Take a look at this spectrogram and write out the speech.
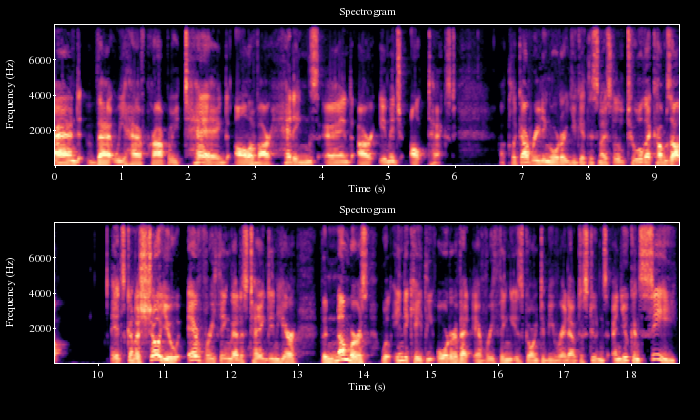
and that we have properly tagged all of our headings and our image alt text. I'll click our reading order. You get this nice little tool that comes up. It's going to show you everything that is tagged in here. The numbers will indicate the order that everything is going to be read out to students. And you can see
